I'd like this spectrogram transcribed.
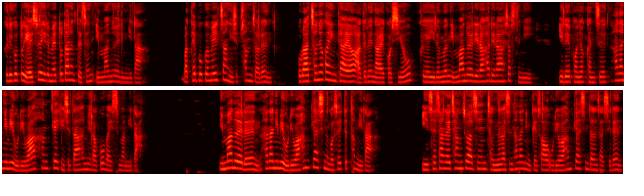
그리고 또 예수의 이름의 또 다른 뜻은 임마누엘입니다. 마태복음 1장 23절은 보라 처녀가 잉태하여 아들을 낳을 것이요 그의 이름은 임마누엘이라 하리라 하셨으니 이를 번역한즉 하나님이 우리와 함께 계시다 함이라고 말씀합니다. 임마누엘은 하나님이 우리와 함께 하시는 것을 뜻합니다. 이 세상을 창조하신 전능하신 하나님께서 우리와 함께 하신다는 사실은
